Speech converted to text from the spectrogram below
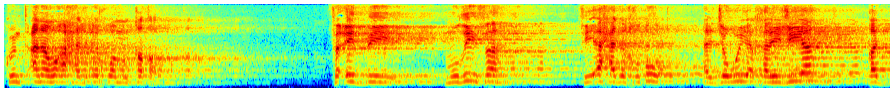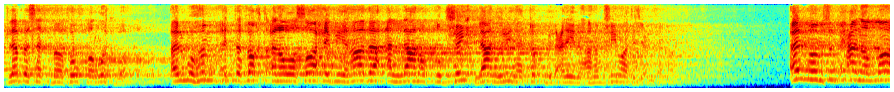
كنت أنا وأحد الإخوة من قطر. فإذ بمضيفة في أحد الخطوط الجوية الخليجية قد لبست ما فوق الركبة. المهم اتفقت أنا وصاحبي هذا أن لا نطلب شيء لا نريدها تقبل علينا. أهم شيء ما تجي عندنا. المهم سبحان الله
